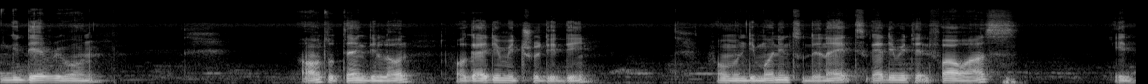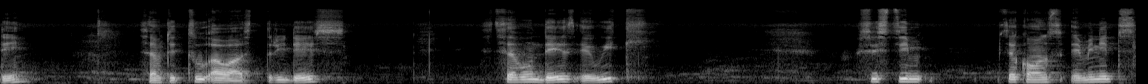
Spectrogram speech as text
Good day, everyone. I want to thank the Lord for guiding me through the day from the morning to the night, guiding me 24 hours a day, 72 hours, 3 days, 7 days a week, 60 seconds a minute.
